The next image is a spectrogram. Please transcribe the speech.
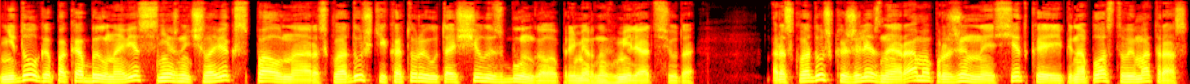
Недолго, пока был навес, снежный человек спал на раскладушке, которую утащил из бунгало, примерно в миле отсюда. Раскладушка, железная рама, пружинная сетка и пенопластовый матрас.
